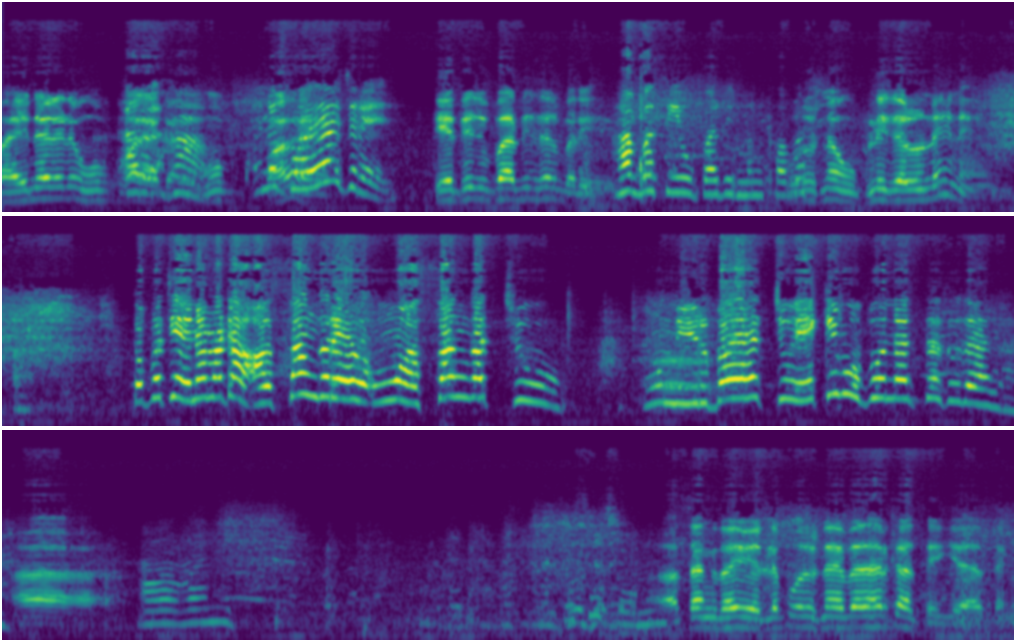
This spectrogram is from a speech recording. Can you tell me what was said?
ભય ને લઈને હૂંફ એને ભય જ રે. તેથી જ ઉપાધિ છે ને બરી હા બસ એ ઉપાધિ મને ખબર. પુરુષ ને જરૂર નહીં ને. તો પછી એના માટે અસંગ રહે હું અસંગ જ છું. હું નિર્ભય જ છું. એ કેમ ઊભો નથી થતું દાદા. અસંગ થયું એટલે પુરુષ ને બધા હરકત થઈ ગયા અસંગ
